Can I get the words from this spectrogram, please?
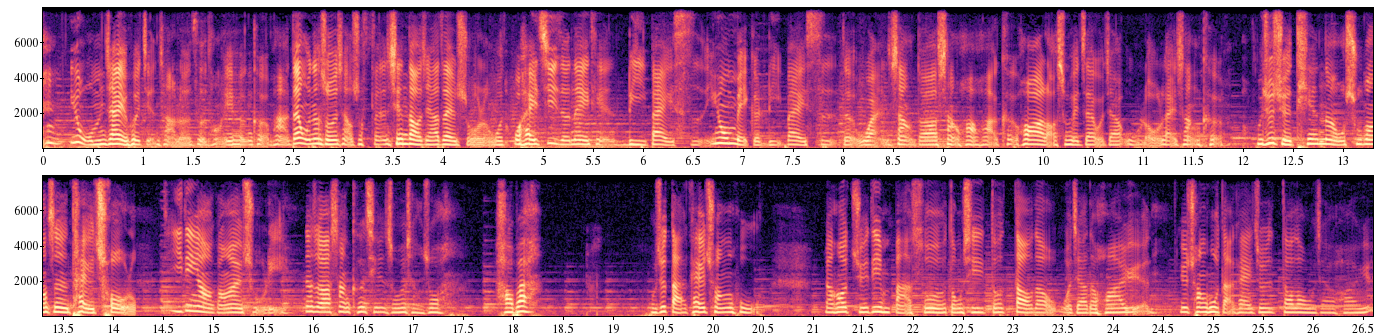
因为我们家也会检查垃圾桶，也很可怕。但我那时候想说，反正先到家再说了。我我还记得那一天礼拜四，因为我每个礼拜四的晚上都要上画画课，画画老师会在我家五楼来上课。我就觉得天哪，我书包真的太臭了。一定要赶快处理。那时候要上课前的时候，我想说，好吧，我就打开窗户，然后决定把所有东西都倒到我家的花园，因为窗户打开就是倒到我家的花园。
